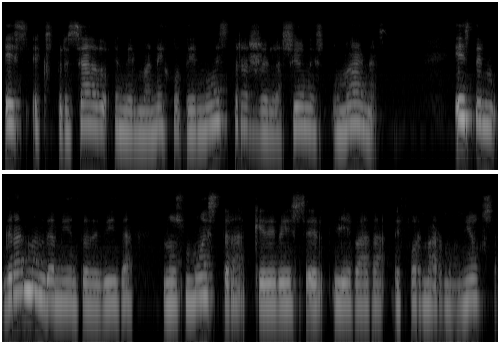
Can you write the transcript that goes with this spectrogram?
es expresado en el manejo de nuestras relaciones humanas. Este gran mandamiento de vida nos muestra que debe ser llevada de forma armoniosa,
